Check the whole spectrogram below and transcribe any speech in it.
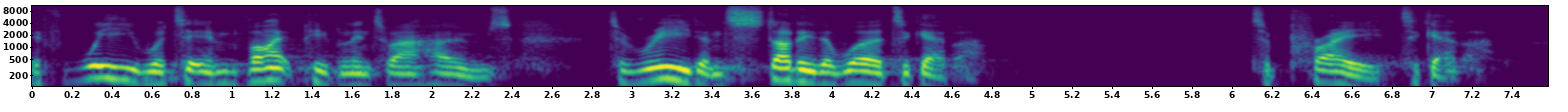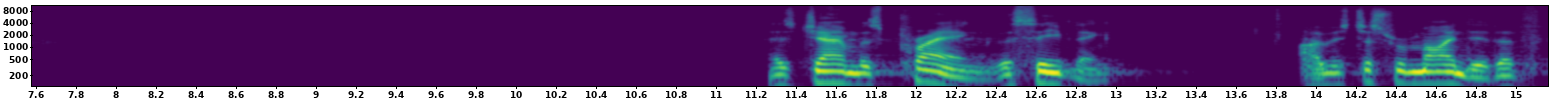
If we were to invite people into our homes to read and study the word together, to pray together. As Jan was praying this evening, I was just reminded of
